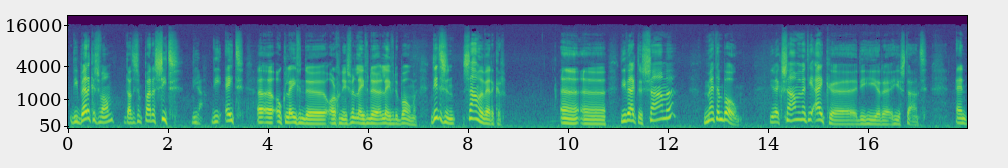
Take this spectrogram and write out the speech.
die berkenzwam, dat is een parasiet. Die, Ja. die eet eh, eh, ook levende organismen, levende, levende bomen. Dit is een samenwerker. Die werkt dus samen met een boom. Die werkt samen met die eik die hier, hier staat. En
